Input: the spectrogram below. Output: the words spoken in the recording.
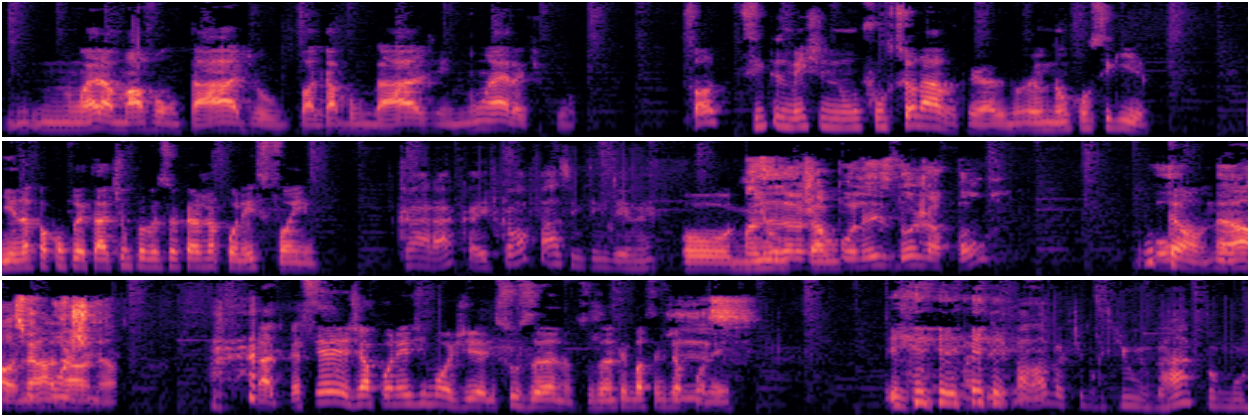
Não era má vontade ou vagabundagem, não era, tipo. Só simplesmente não funcionava, tá ligado? Eu não conseguia. E ainda pra completar, tinha um professor que era japonês fanho. Caraca, aí ficava fácil entender, né? O Mas ele era Milton. japonês do Japão? Então, Ou- ou não, em não, não, não. Deve ser japonês de Mogi, ele, Suzano. Suzano tem bastante japonês. Isso. E- Mas ele falava tipo, que tinha uns átomos.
